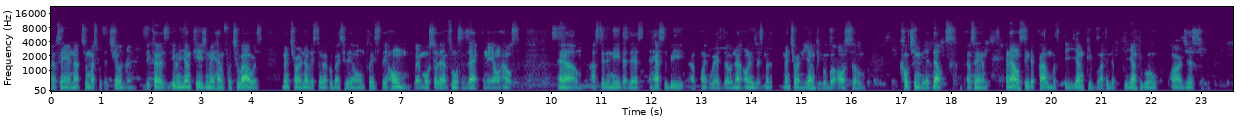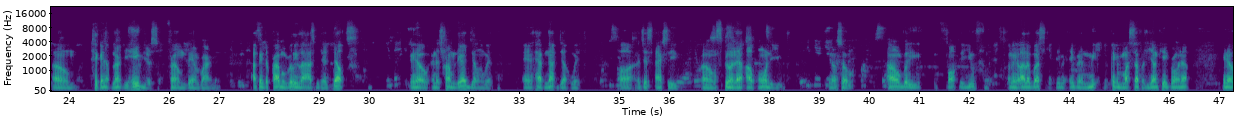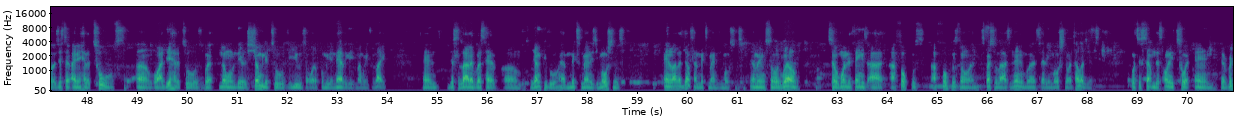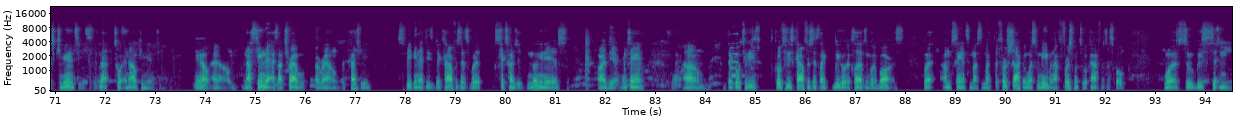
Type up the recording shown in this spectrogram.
I'm saying not too much with the children because even the young kids, you may have them for two hours, mentoring them, they still got to go back to their own place, their home, where most of their influence is at in their own house. And um, I see the need that there has to be a point where, though, not only just mentoring the young people, but also coaching the adults. You know I'm saying, and I don't see the problem with the young people. I think the, the young people are just um, picking up learned behaviors from their environment. I think the problem really lies with the adults, you know, and the trauma they're dealing with and have not dealt with, or just actually um, spilling that out on the youth. You know, so I don't really fault the youth. I mean, a lot of us, even, even me, think of myself as a young kid growing up, you know, it's just that I didn't have the tools, um, or I did have the tools, but no one there to show me the tools to use in order for me to navigate my way through life. And just a lot of us have um, young people who have mixed managed emotions and a lot of adults have mixed managed emotions i mean? So as well so one of the things i i focused i focused on specializing in was that emotional intelligence which is something that's only taught in the rich communities it's not taught in our community you know and, um, and i've seen that as i travel around the country speaking at these big conferences with 600 millionaires are there you know i'm saying um, that go to these go to these conferences like we go to clubs and go to bars. But I'm saying to myself, the first shocker was for me when I first went to a conference and spoke was to be sitting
